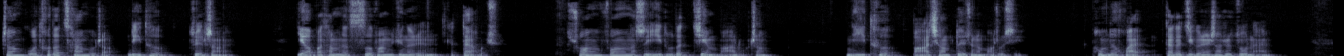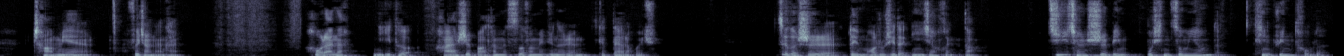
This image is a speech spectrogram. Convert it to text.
张国焘的参谋长李特追了上来，要把他们的四方面军的人给带回去。双方那是一度的剑拔弩张，李特拔枪对准了毛主席。彭德怀带着几个人上去阻拦，场面非常难看。后来呢，李特还是把他们四方面军的人给带了回去。这个事对毛主席的影响很大。基层士兵不听中央的，听军头的，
